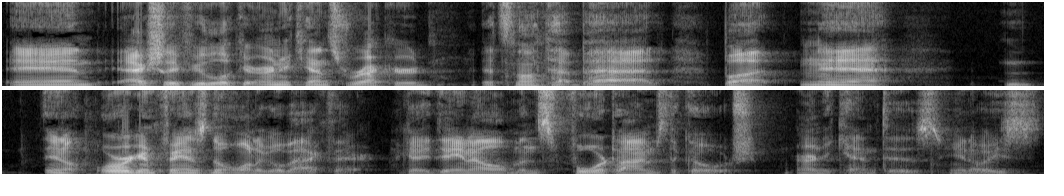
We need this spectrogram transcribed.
And actually, if you look at Ernie Kent's record, It's not that bad, but nah. You know, Oregon fans don't want to go back there. Okay, Dana Altman's four times the coach. Ernie Kent is. You know, he's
